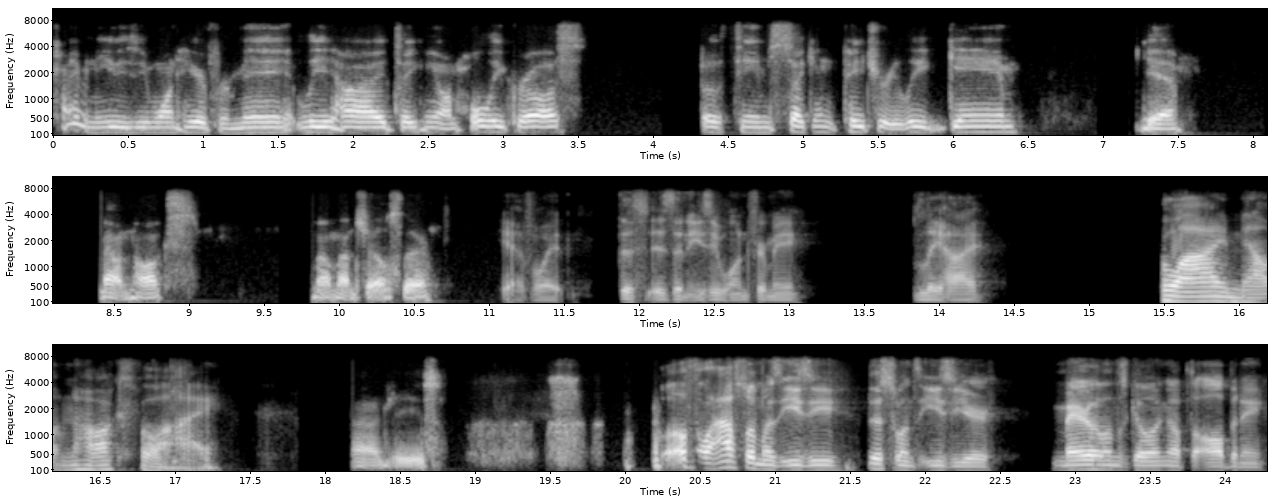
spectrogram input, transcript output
kind of an easy one here for me. Lehigh taking on Holy Cross. Both teams' second Patriot League game. Yeah, Mountain Hawks. Not much else there. Yeah, Voigt. This is an easy one for me. Lehigh. Fly, Mountain Hawks, fly. Oh, jeez. Well, if the last one was easy, this one's easier. Maryland's going up to Albany.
